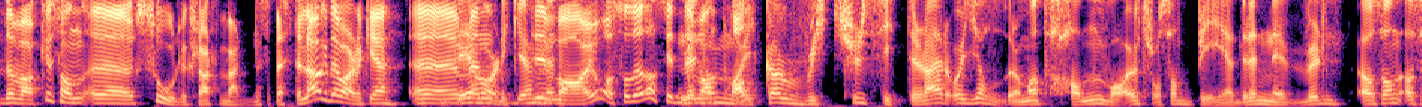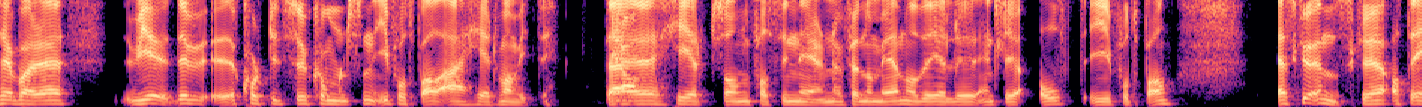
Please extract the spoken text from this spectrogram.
det var ikke sånn uh, soleklart verdens beste lag, det var det ikke. Uh, Det men var det ikke, det men- var jo også det, da, siden Men de vant alt. Michael Richards sitter der og gjaller om at han var jo tross alt bedre enn Neville sånn, altså jeg bare, vi, det, Korttidshukommelsen i fotball er helt vanvittig. Det er helt sånn fascinerende fenomen, og det gjelder egentlig alt i fotball. Jeg skulle ønske at det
